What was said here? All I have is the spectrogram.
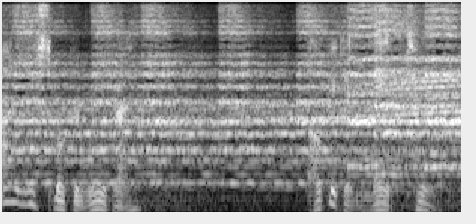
Oh, you're smoking weed, right? I hope you're getting laid too.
